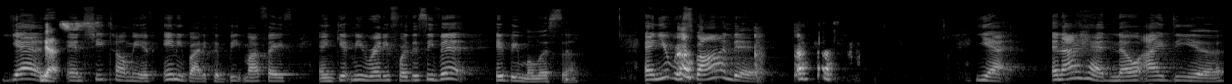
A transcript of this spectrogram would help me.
Yes. Yes. And she told me if anybody could beat my face and get me ready for this event, it'd be Melissa. And you responded. yeah. And I had no idea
